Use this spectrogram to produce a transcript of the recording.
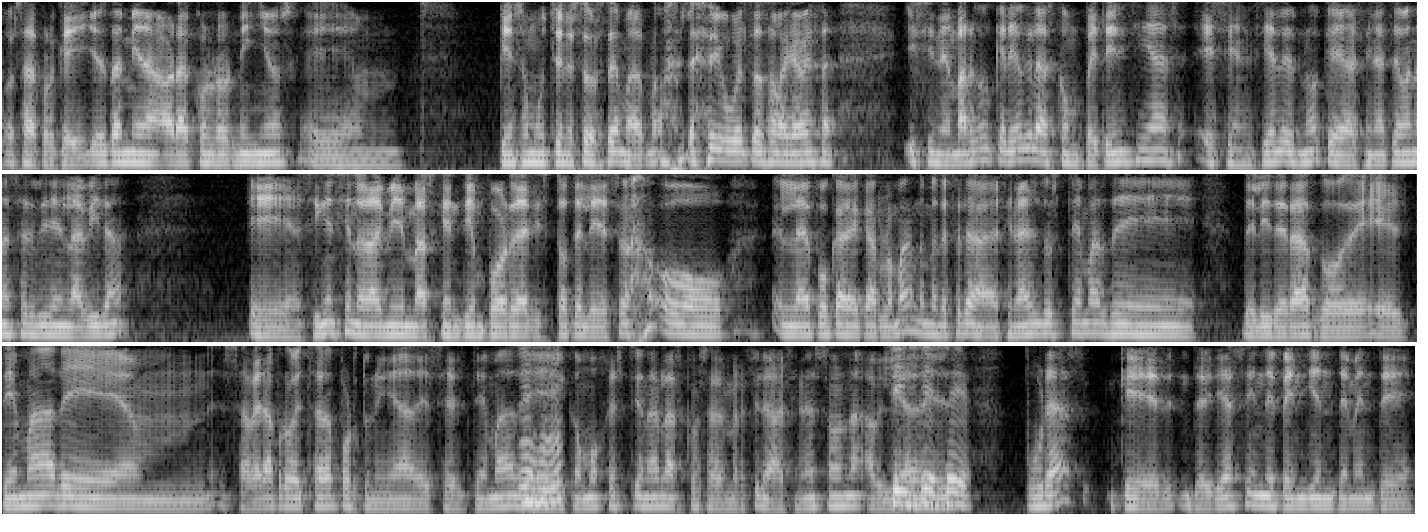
o sea, porque yo también ahora con los niños eh, pienso mucho en estos temas, ¿no? Les doy vueltas a la cabeza. Y sin embargo, creo que las competencias esenciales, ¿no? Que al final te van a servir en la vida, eh, siguen siendo las mismas que en tiempos de Aristóteles o, o en la época de Carlomagno. Me refiero al final los temas de, de liderazgo, de, el tema de um, saber aprovechar oportunidades, el tema de uh -huh. cómo gestionar las cosas. Me refiero, al final son habilidades sí, sí, sí. puras que deberías independientemente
